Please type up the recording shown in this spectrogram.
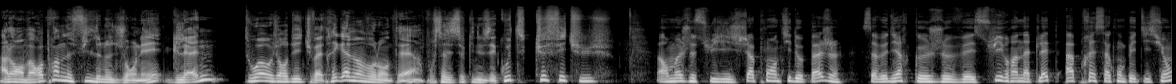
Alors, on va reprendre le fil de notre journée. Glenn, toi aujourd'hui, tu vas être également volontaire. Pour celles et ceux qui nous écoutent, que fais-tu? Alors moi, je suis chaperon antidopage. Ça veut dire que je vais suivre un athlète après sa compétition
